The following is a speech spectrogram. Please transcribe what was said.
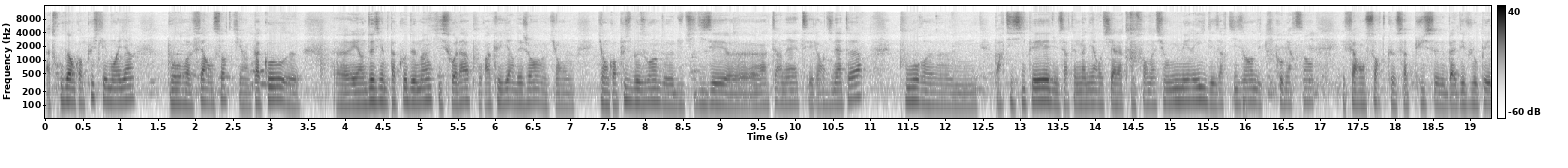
à trouver encore plus les moyens pour faire en sorte qu'il y ait un PACO euh, et un deuxième PACO demain qui soit là pour accueillir des gens qui ont, qui ont encore plus besoin d'utiliser Internet et l'ordinateur, pour euh, participer d'une certaine manière aussi à la transformation numérique des artisans, des petits commerçants et faire en sorte que ça puisse euh, bah, développer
